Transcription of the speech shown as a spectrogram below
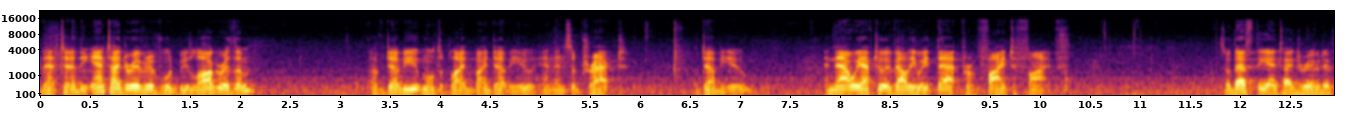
that uh, the antiderivative would be logarithm of w multiplied by w and then subtract w. And now we have to evaluate that from phi to 5. So that's the antiderivative,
